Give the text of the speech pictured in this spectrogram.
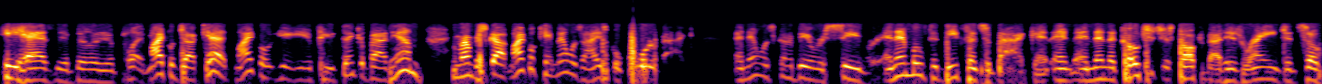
he has the ability to play. Michael Jacquet, Michael, if you think about him, remember Scott, Michael came in was a high school quarterback and then was going to be a receiver and then moved to defensive back and, and and then the coaches just talked about his range and so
